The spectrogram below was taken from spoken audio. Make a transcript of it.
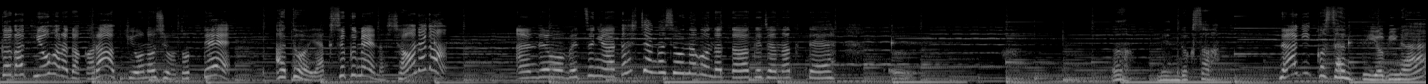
家が清原だから清の字を取ってあとは役職名の小納言あでも別に私ちゃんが小納言だったわけじゃなくて。うん。めんどくさ。なぎこさんって呼びな。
